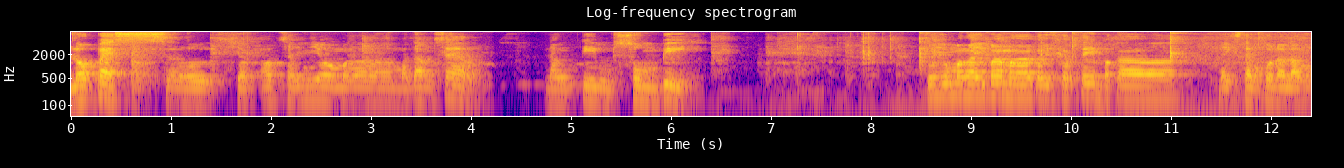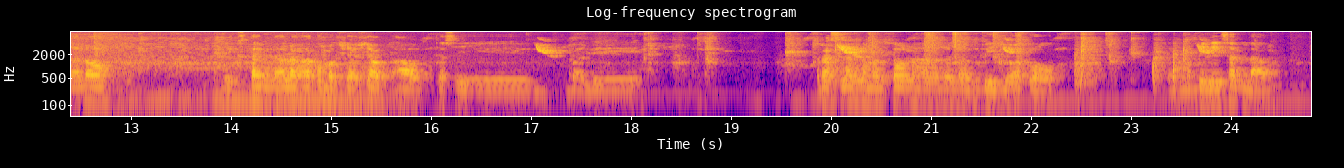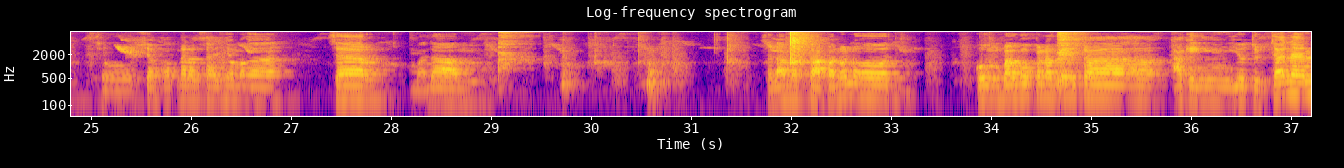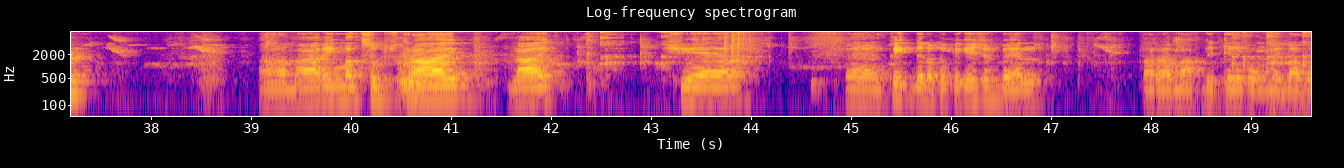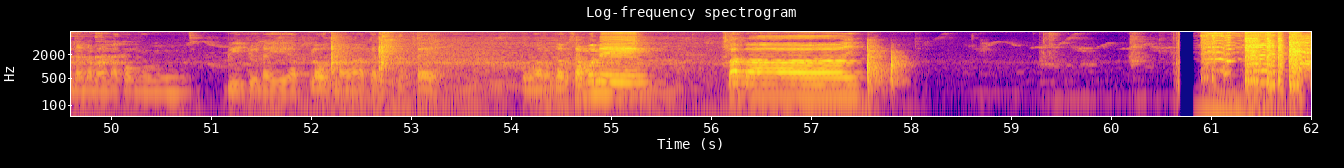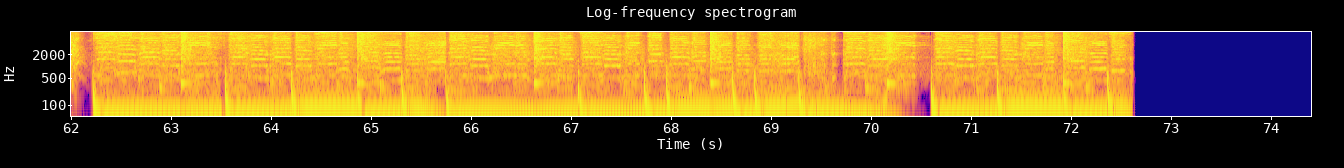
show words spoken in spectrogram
Lopez. So, shout out sa inyo mga Madam Sir ng Team Zombie. So yung mga iba, mga kaliskarte, baka next time ko na lang ano, next time na lang ako mag-shout out kasi bali ras lang naman to na ano, nag-video ako. Kaya mabilisan lang. So, shout out na lang sa inyo mga sir, madam. Salamat sa panonood. Kung bago pa lang kayo sa ah, aking YouTube channel, Ah, maaaring mag-subscribe, like, share, and click the notification bell para ma-update kayo kung may bago na naman akong video na i-upload mga kaliskarte. So hanggang sa muli, bye-bye!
